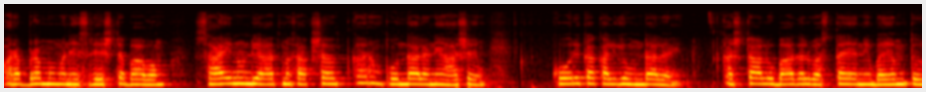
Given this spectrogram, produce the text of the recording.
పరబ్రహ్మం అనే శ్రేష్ఠ భావం సాయి నుండి ఆత్మ సాక్షాత్కారం పొందాలనే ఆశయం కోరిక కలిగి ఉండాలని. కష్టాలు బాధలు వస్తాయని భయంతో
